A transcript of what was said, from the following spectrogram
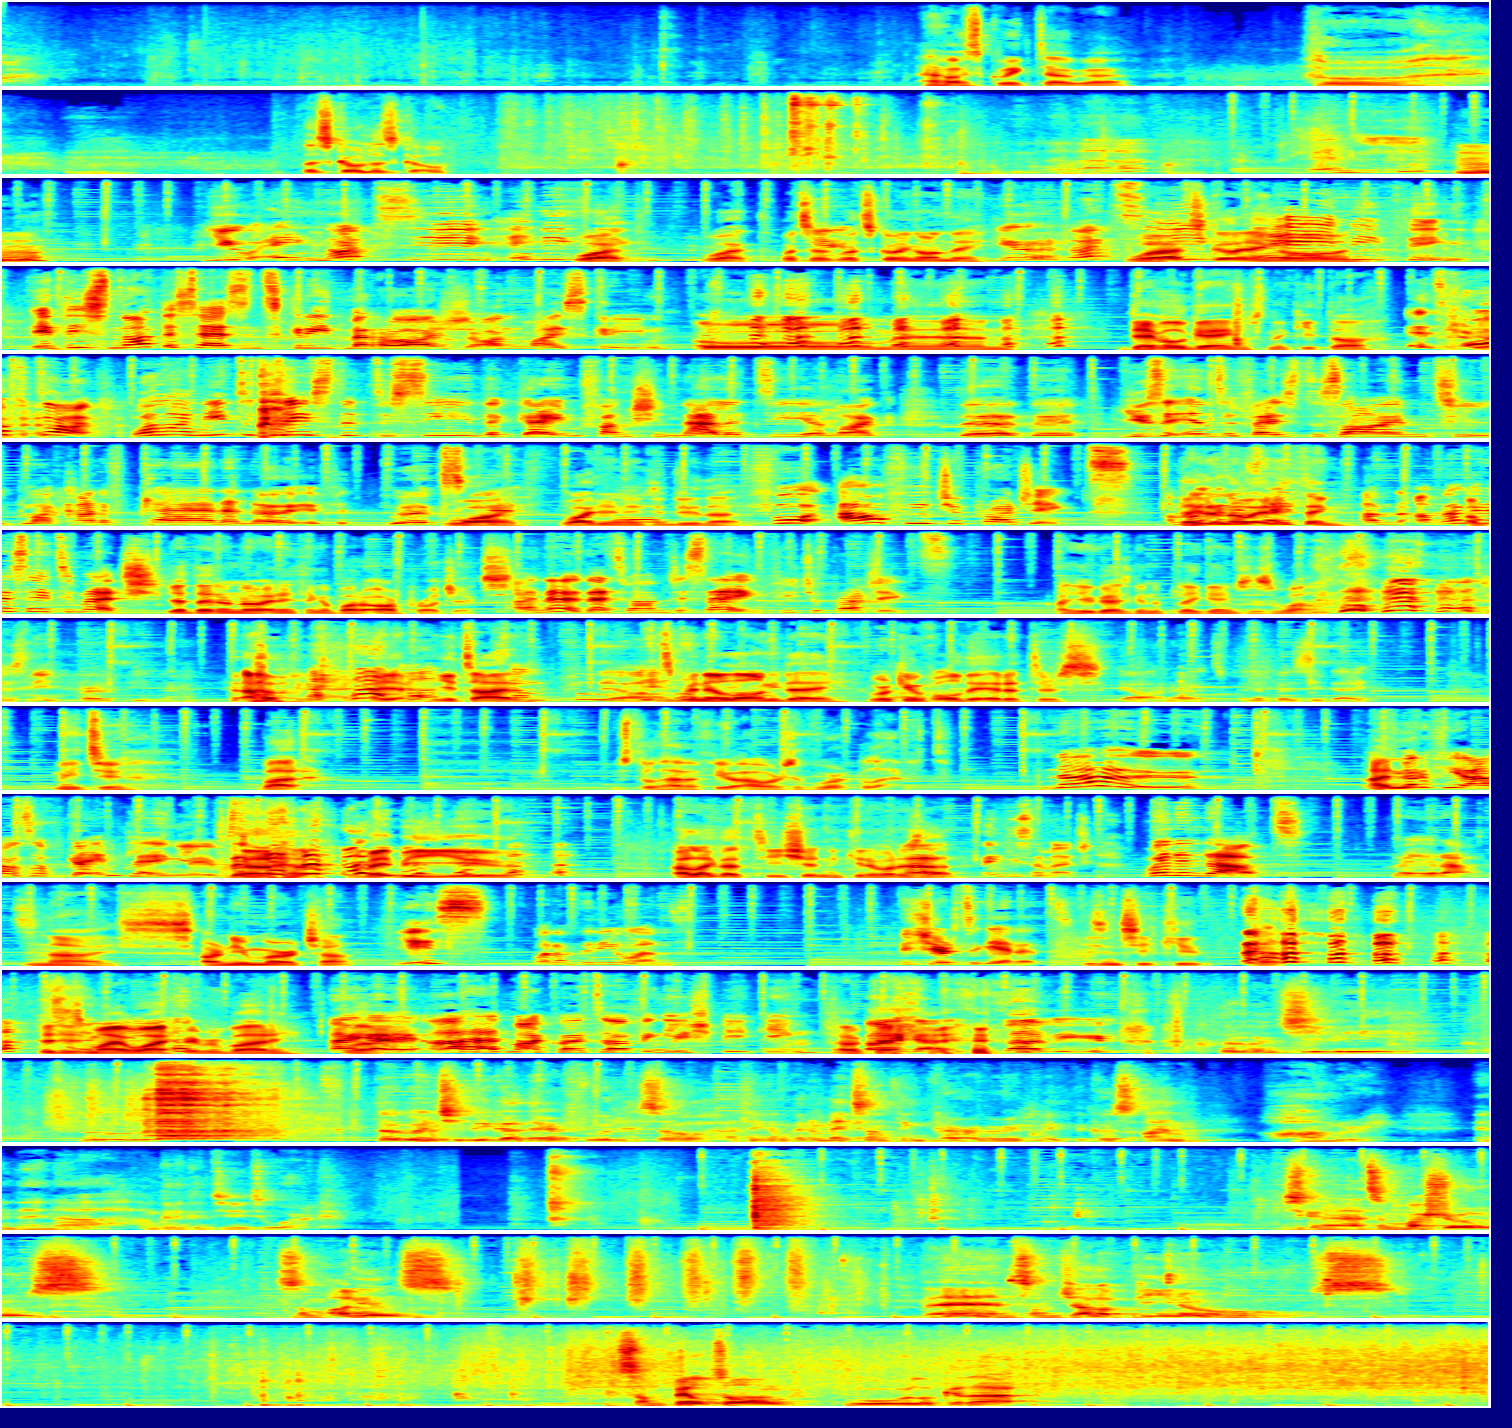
That was quick, Togo. Let's go, let's go. Danny, Hmm? You ain't not seeing anything. What? What? What's You- what's going on there? You're not What's seeing going on? anything. It is not Assassin's Creed Mirage on my screen. Oh man. Devil games, Nikita. It's off time. Well, I need to test it to see the game functionality and like the the user interface design to like kind of plan and know if it works. Why? Why do you need to do that? For our future projects. I'm They don't know say- anything. I'm, I'm not going to say too much. Yeah, they don't know anything about our projects. I know, that's why I'm just saying future projects. Are you guys gonna play games as well? I just need protein now. oh, yeah, you tired? Some food. Yeah, It's I'm been a long day working with all the editors. Yeah, I know, it's been a busy day. Me too. But we still have a few hours of work left. No! I We've kn- got a few hours of game playing left. Maybe you. I like that t-shirt, Nikita. What is oh, that? thank you so much. When in doubt, play it out. Nice. Our new merch, huh? Yes, one of the new ones. Be sure to get it. Isn't she cute? Look. this is my wife, everybody. Look. Okay, I had my quota of English speaking. Bye Okay. guys, love you. Togo and Chibi, food. Togo and Chibi got their food, so I think I'm gonna make something very, very quick because I'm hungry. And then uh, I'm gonna continue to work. Just gonna add some mushrooms, some onions, then some jalapenos, some biltong. Ooh, look at that.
